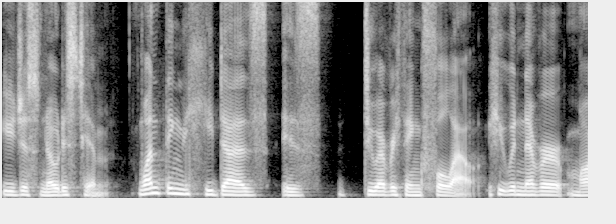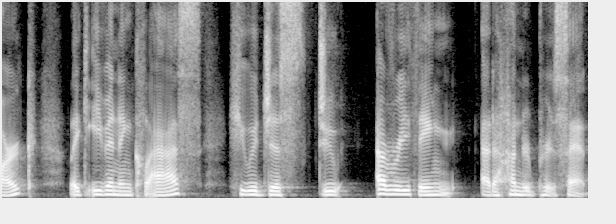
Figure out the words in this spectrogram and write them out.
you just noticed him. One thing he does is do everything full out. He would never mark, like even in class, he would just do everything at 100%.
